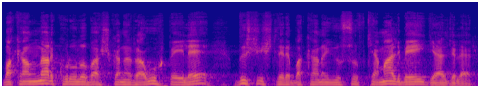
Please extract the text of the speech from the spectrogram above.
Bakanlar Kurulu Başkanı Rauf Bey ile Dışişleri Bakanı Yusuf Kemal Bey geldiler.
